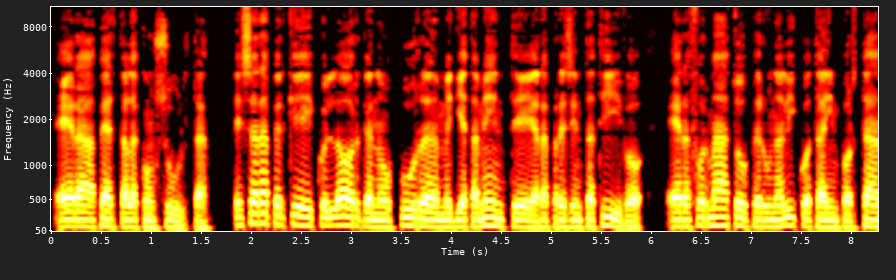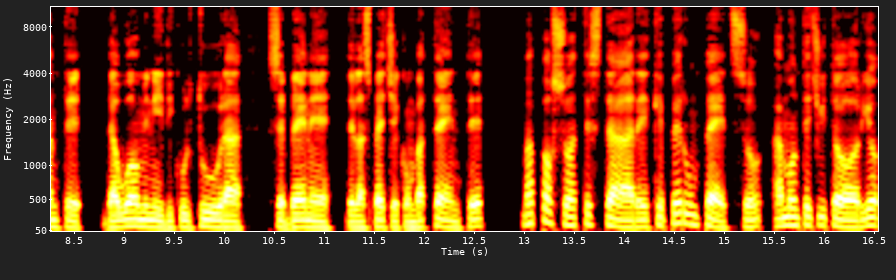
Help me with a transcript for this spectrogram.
Era aperta la consulta, e sarà perché quell'organo, pur mediatamente rappresentativo, era formato per un'aliquota importante da uomini di cultura, sebbene della specie combattente, ma posso attestare che per un pezzo a Montecitorio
